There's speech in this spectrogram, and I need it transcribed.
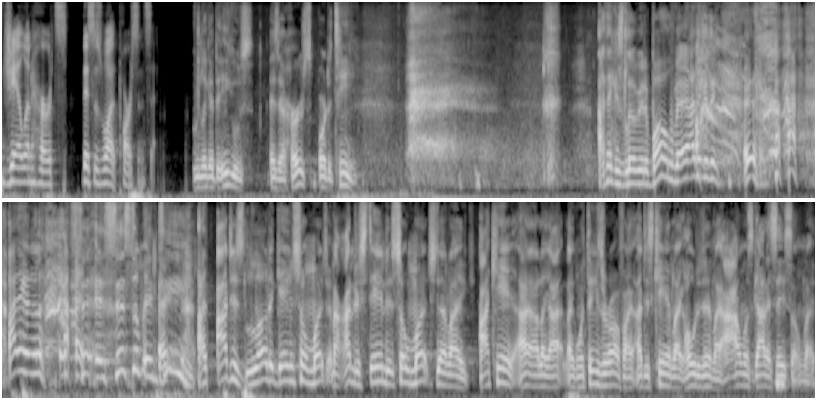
Jalen Hurts. This is what Parsons said. We look at the Eagles as it hurts or the team. I think it's a little bit of both, man. I think it's. I think it's, it's system and team. I, I just love the game so much, and I understand it so much that like I can't. I, I like I like when things are off, I, I just can't like hold it in. Like I almost gotta say something. Like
